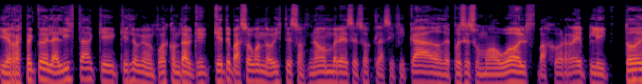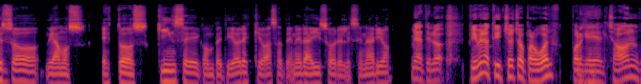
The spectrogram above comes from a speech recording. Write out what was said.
Y respecto de la lista, ¿qué, ¿qué, es lo que me puedes contar? ¿Qué, ¿Qué, te pasó cuando viste esos nombres, esos clasificados? Después se sumó Wolf, bajó Replic. Todo mm. eso, digamos, estos 15 competidores que vas a tener ahí sobre el escenario, Mira, lo... primero estoy chocho por Wolf, porque el chabón,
